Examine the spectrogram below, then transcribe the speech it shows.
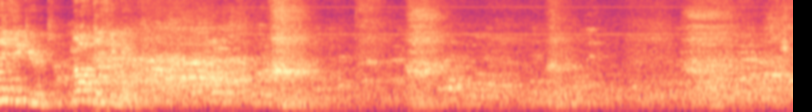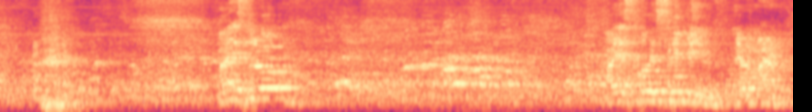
more difficult, more difficult. Maestro, Maestro is sleeping, never mind.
